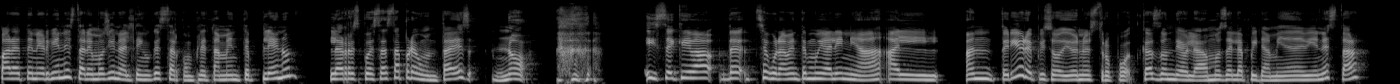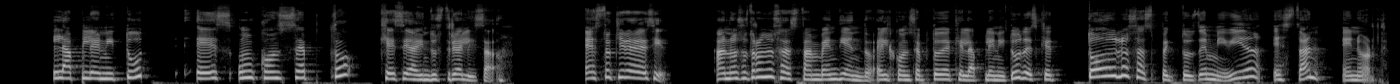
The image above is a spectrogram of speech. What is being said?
¿para tener bienestar emocional tengo que estar completamente pleno? La respuesta a esta pregunta es no. y sé que va seguramente muy alineada al anterior episodio de nuestro podcast donde hablábamos de la pirámide de bienestar, la plenitud es un concepto que se ha industrializado. Esto quiere decir, a nosotros nos están vendiendo el concepto de que la plenitud es que todos los aspectos de mi vida están en orden.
